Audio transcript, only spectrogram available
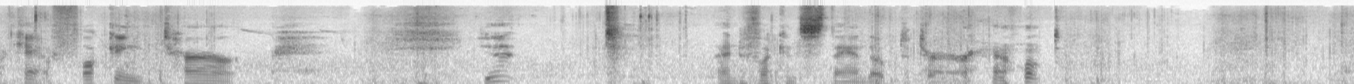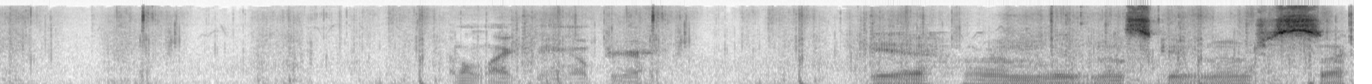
I can't fucking turn. I had to fucking stand up to turn around. I don't like being up here. Yeah, I'm looting and scooting and just suck.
